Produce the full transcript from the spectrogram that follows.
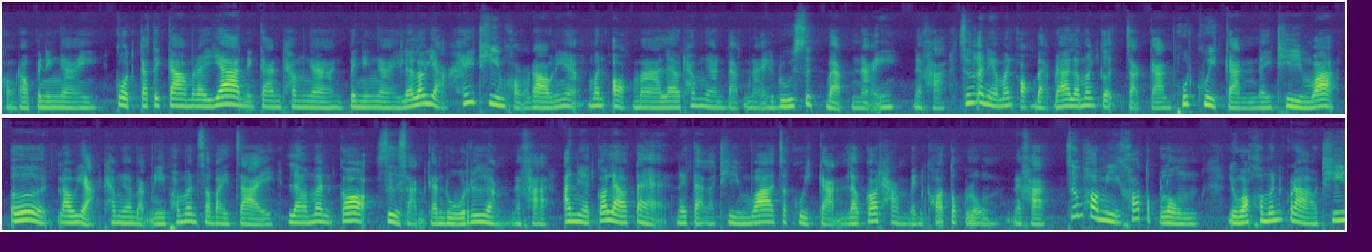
ของเราเป็นยังไง กฎกติกามารยาทในการทำงานเป็นยังไง แล้วเราอยากให้ทีมของเราเนี่ยมันออกมาแล้วทำงานแบบไหนรู้สึกแบบไหนนะคะ ซึ่งอันเนี้ยมันออกแบบได้แล้วมันเกิดจากการพูดคุยกันในทีมว่า เออ เราอยากทำงานแบบนี้ เพราะมันสบายใจ แล้วมันก็สื่อสารกันรู้เรื่องนะคะ อันเนี้ยก็แล้วแต่ในแต่ละทีมว่าจะคุยกัน แล้วก็ทำเป็นข้อตกลงนะคะ ซึ่งพอมีข้อตกลง หรือว่า common ground ที่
